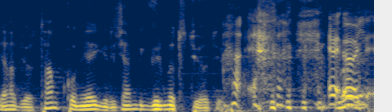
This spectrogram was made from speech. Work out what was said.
Ya diyor tam konuya gireceğim bir gülme tutuyor diyor. Evet öyle.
